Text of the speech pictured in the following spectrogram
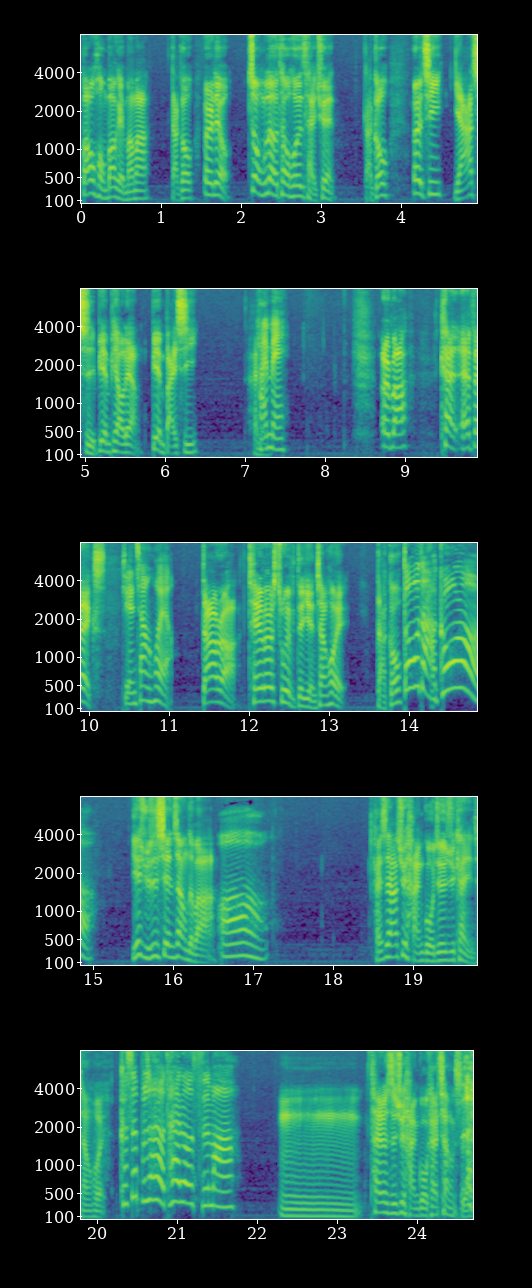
包红包给妈妈打勾，二六中乐透或者彩券打勾，二七牙齿变漂亮变白皙还没。二八看 FX 演唱会啊，Dara Taylor Swift 的演唱会打勾，都打勾了，也许是线上的吧？哦，还是他去韩国就是去看演唱会？可是不是还有泰勒斯吗？嗯，泰勒斯去韩国开唱的时候，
